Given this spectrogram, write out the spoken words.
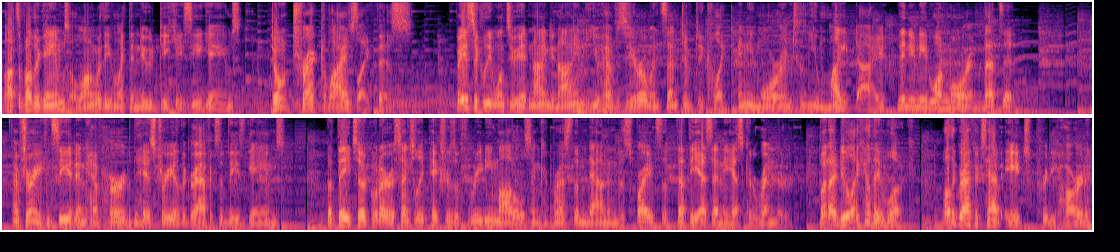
Lots of other games, along with even like the new DKC games, don't track lives like this. Basically, once you hit 99, you have zero incentive to collect any more until you might die, then you need one more and that's it. I'm sure you can see it and have heard the history of the graphics of these games, but they took what are essentially pictures of 3D models and compressed them down into sprites that, that the SNES could render. But I do like how they look. While the graphics have aged pretty hard,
